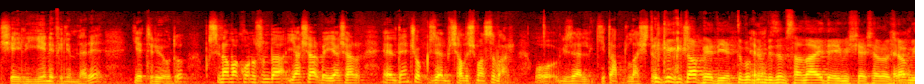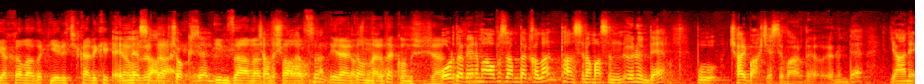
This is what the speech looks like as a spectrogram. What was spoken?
şeyli yeni filmleri getiriyordu. Bu sinema konusunda Yaşar Bey, Yaşar Elden çok güzel bir çalışması var. O güzel kitaplaştırdı. İki kitap hediye etti. Bugün bizim sanayideymiş Yaşar Hocam. Yakaladık. Yeri çıkan iki sağlık. da Çok güzel imzaladı sağ olsun. onlar. İleride Çalışmalar onları var. da konuşacağız. Orada benim hafızamda kalan Tan sinemasının önünde bu çay bahçesi vardı önünde. Yani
